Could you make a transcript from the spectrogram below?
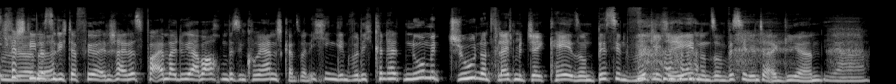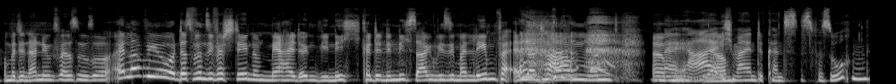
ich verstehen, würde. dass du dich dafür entscheidest, vor allem, weil du ja aber auch ein bisschen Koreanisch kannst. Wenn ich hingehen würde, ich könnte halt nur mit June und vielleicht mit JK so ein bisschen wirklich reden und so ein bisschen interagieren. Ja. Und mit den anderen Jungs war das nur so, I love you. Und das würden sie verstehen und mehr halt irgendwie nicht. Ich könnte denen nicht sagen, wie sie mein Leben verändert haben. Und, ähm, Naja, ja. ich meine, du kannst es versuchen.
